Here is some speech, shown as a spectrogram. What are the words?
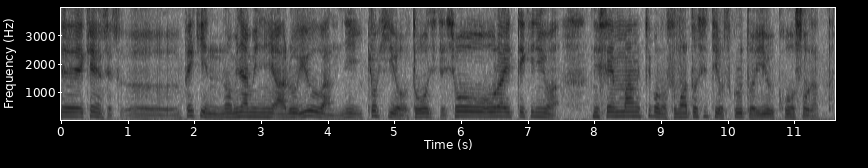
えー建設、北京の南にある雄安に拒否を投じて将来的には2000万規模のスマートシティを作るという構想だった。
